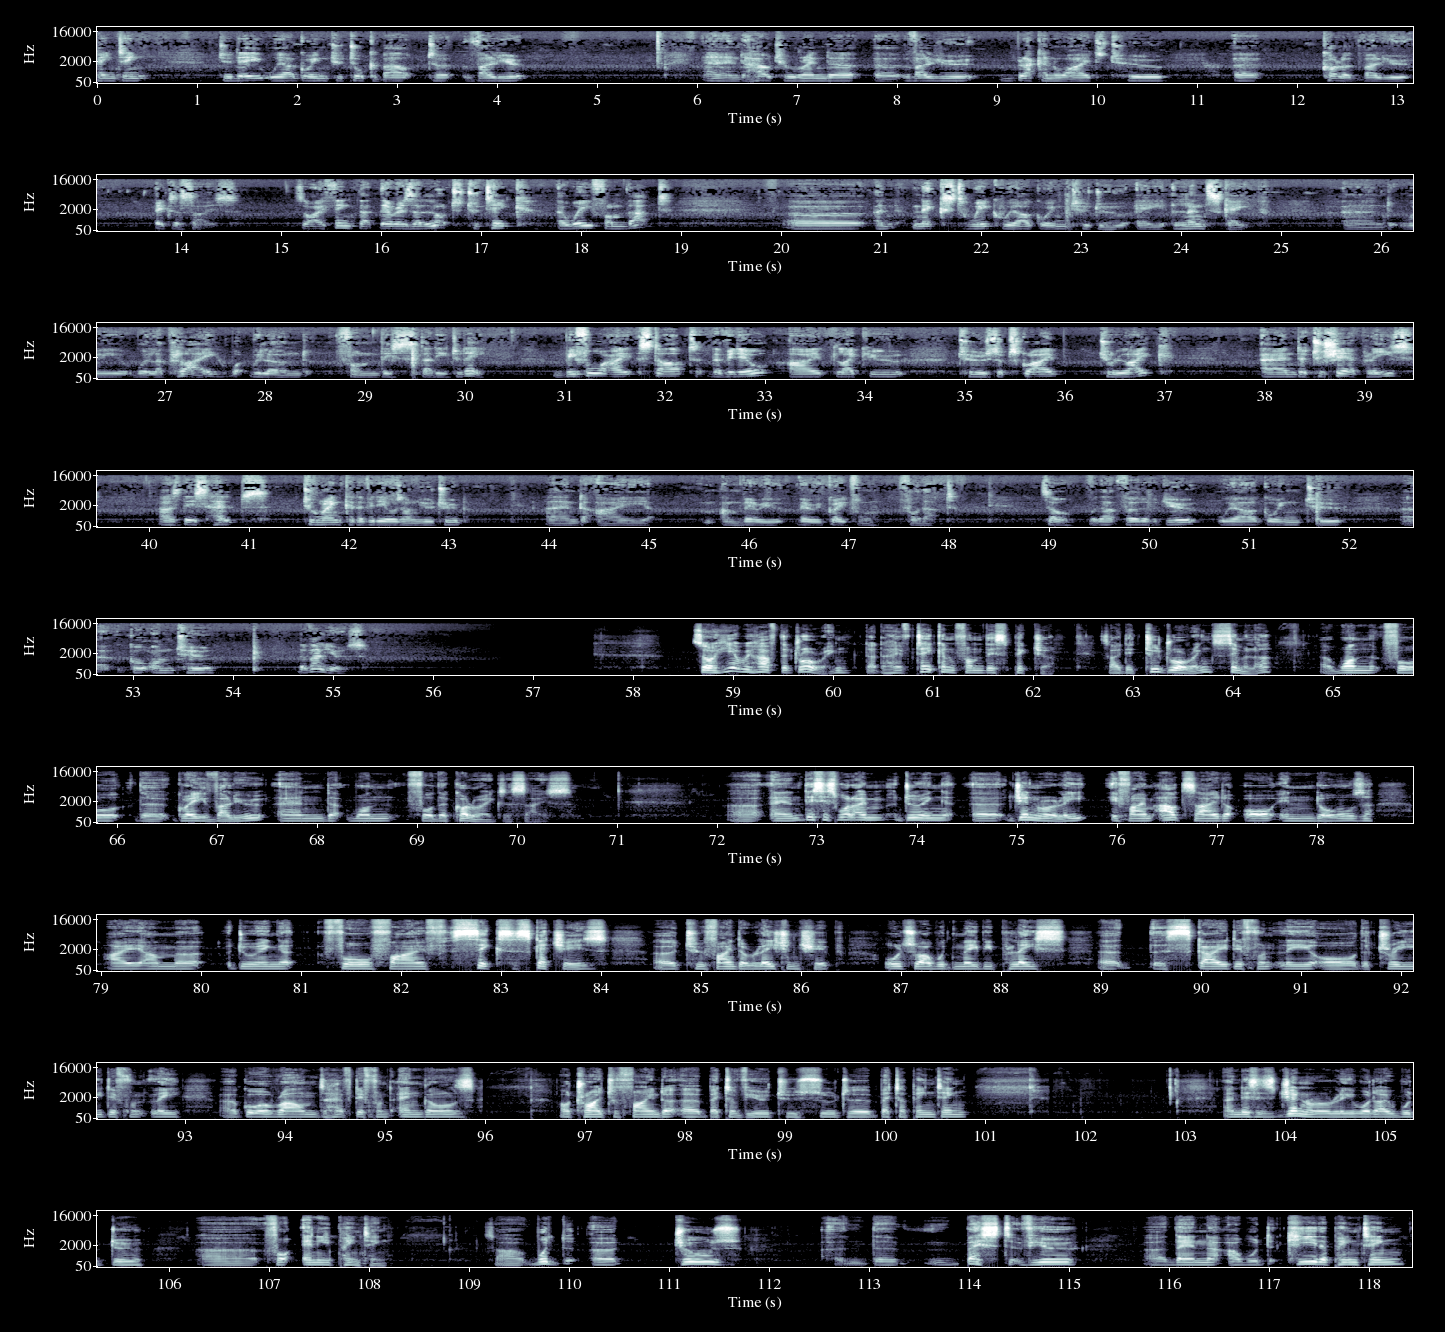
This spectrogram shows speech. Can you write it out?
Painting. Today we are going to talk about uh, value and how to render uh, value black and white to a colored value exercise. So I think that there is a lot to take away from that uh, and next week we are going to do a landscape and we will apply what we learned from this study today. Before I start the video, I'd like you to subscribe, to like, and to share please, as this helps to rank the videos on YouTube, and I am very, very grateful for that. So, without further ado, we are going to uh, go on to the values. So here we have the drawing that I have taken from this picture. So I did two drawings similar, uh, one for the gray value and one for the color exercise. Uh, and this is what I'm doing uh, generally if I'm outside or indoors. I am uh, doing four, five, six sketches uh, to find a relationship also I would maybe place uh, the sky differently or the tree differently uh, go around have different angles. I'll try to find a, a better view to suit a better painting. And this is generally what I would do uh, for any painting. So I would uh, choose uh, the best view uh, then I would key the painting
